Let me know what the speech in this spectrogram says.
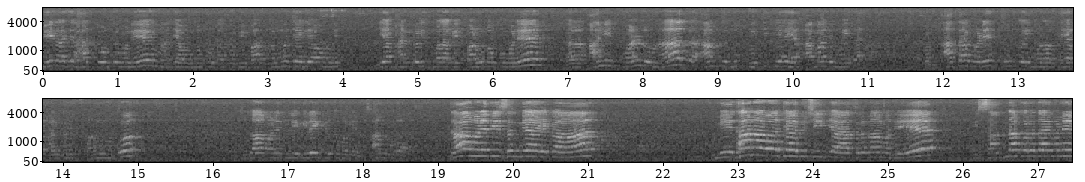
मी राजा हात तोडतो म्हणे. माझ्यावर नको टाकू. मी बाप ब्रह्मचारी आहो म्हणे. या भानगडीत मला काही पाडू नको म्हणे. कारण आम्ही पडलो ना तर आमचं दुःख किती आहे हे आम्हाला माहीत आहे. पण आता म्हणे तू काही मला या भानगडीत पाडू नको. सुद्धा म्हणे तुला गिराईक देतो म्हणे. सांग तुला जा म्हणे ती संध्या एका मेधा नावाच्या ऋषीच्या आश्रमामध्ये ती साधना करत आहे म्हणे.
